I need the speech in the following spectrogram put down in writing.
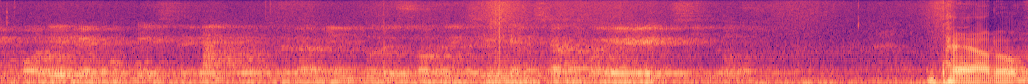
mejore y vemos que ese entrenamiento de sobreexigencia fue exitoso. Pero,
